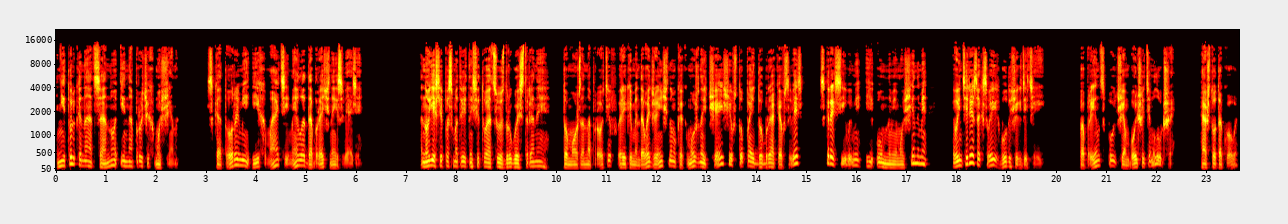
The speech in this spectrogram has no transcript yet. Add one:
не только на отца, но и на прочих мужчин, с которыми их мать имела добрачные связи. Но если посмотреть на ситуацию с другой стороны, то можно, напротив, рекомендовать женщинам как можно чаще вступать до брака в связь с красивыми и умными мужчинами в интересах своих будущих детей. По принципу, чем больше, тем лучше. А что такого?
